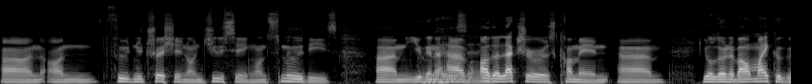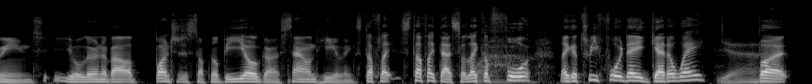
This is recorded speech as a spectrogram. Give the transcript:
on on food nutrition, on juicing, on smoothies. Um, you're going to have other lecturers come in. Um, you'll learn about microgreens. You'll learn about a bunch of stuff. There'll be yoga, sound healing, stuff like stuff like that. So like a four, like a three four day getaway, Yeah. but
